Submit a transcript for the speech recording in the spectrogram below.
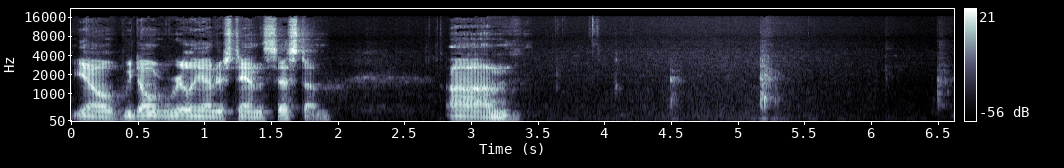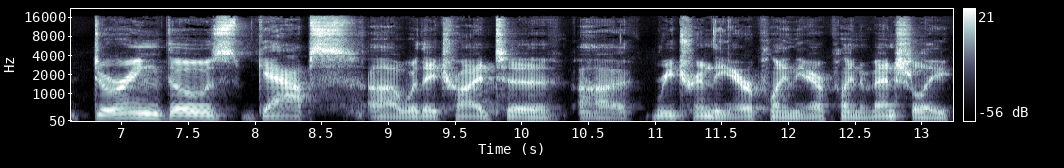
You know, we don't really understand the system. Um, during those gaps uh, where they tried to uh, retrim the airplane, the airplane eventually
